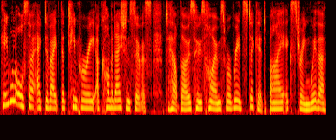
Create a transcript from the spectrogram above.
He will also activate the temporary accommodation service to help those whose homes were red stickered by extreme weather.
